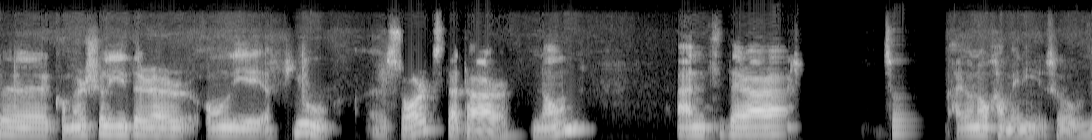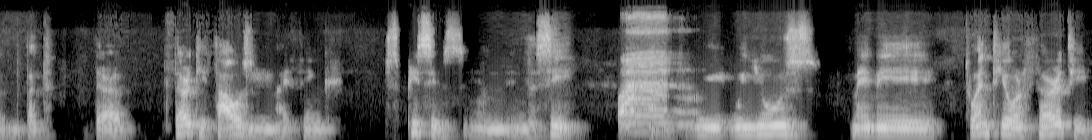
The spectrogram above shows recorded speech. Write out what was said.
uh, commercially there are only a few uh, sorts that are known, and there are so I don't know how many. So, but there are thirty thousand, I think, species in, in the sea. Wow. we we use maybe twenty or thirty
